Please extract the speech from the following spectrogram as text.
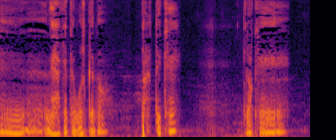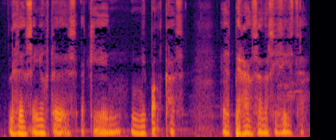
eh, deja que te busque, no. Practiqué lo que les enseño a ustedes aquí en mi podcast, Esperanza Narcisista.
